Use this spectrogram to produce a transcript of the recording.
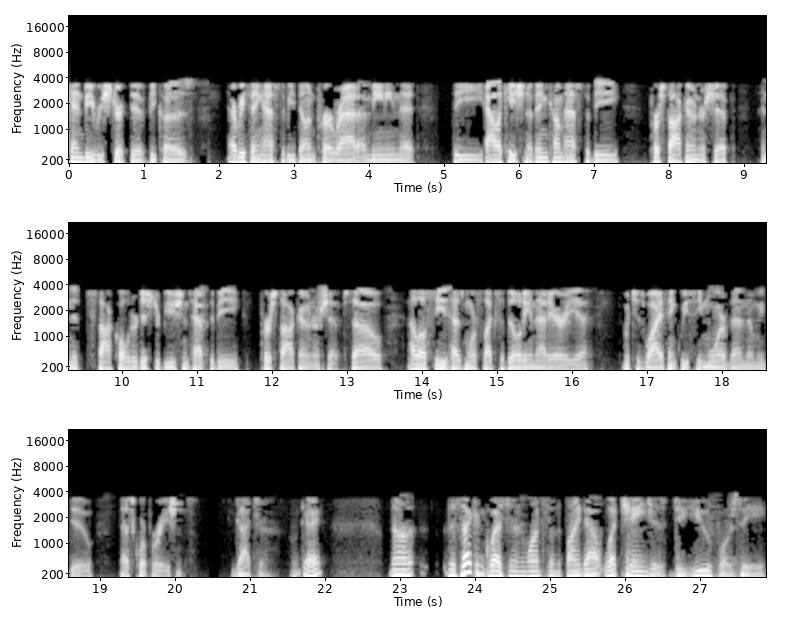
can be restrictive because everything has to be done pro rata, meaning that the allocation of income has to be per stock ownership and the stockholder distributions have to be per stock ownership. So LLCs has more flexibility in that area, which is why I think we see more of them than we do S corporations. Gotcha. Okay. Now, the second question wants to find out what changes do you foresee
